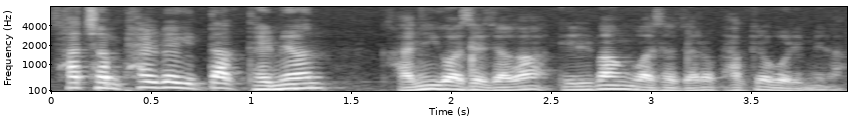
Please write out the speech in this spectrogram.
4,800이 딱 되면 간이과세자가 일반과세자로 바뀌어버립니다.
